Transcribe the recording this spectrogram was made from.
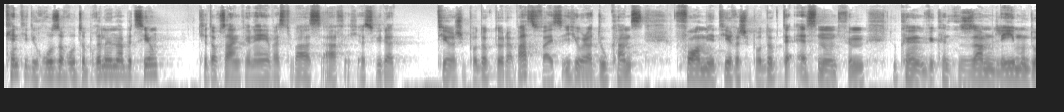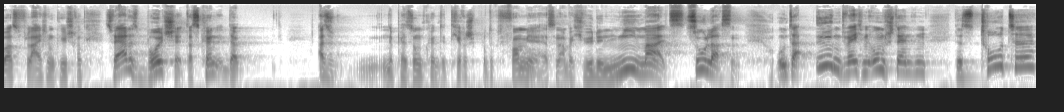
kennt ihr die rosa-rote Brille in einer Beziehung? Ich hätte auch sagen können, hey, weißt du was, ach, ich esse wieder tierische Produkte oder was weiß ich, oder du kannst vor mir tierische Produkte essen und für, du können, wir könnten zusammen leben und du hast Fleisch im Kühlschrank. Das wäre alles Bullshit. Das könnte, da, also eine Person könnte tierische Produkte vor mir essen, aber ich würde niemals zulassen, unter irgendwelchen Umständen, dass tote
